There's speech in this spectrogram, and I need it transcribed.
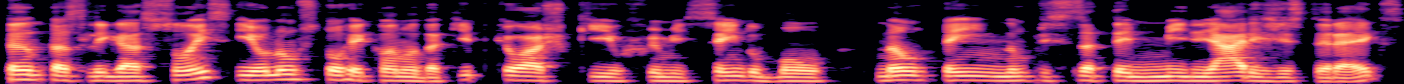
tantas ligações e eu não estou reclamando aqui porque eu acho que o filme sendo bom não tem, não precisa ter milhares de easter eggs.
